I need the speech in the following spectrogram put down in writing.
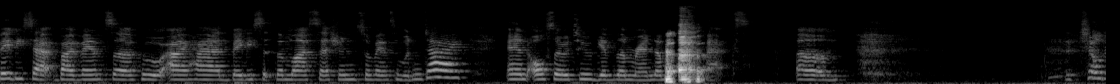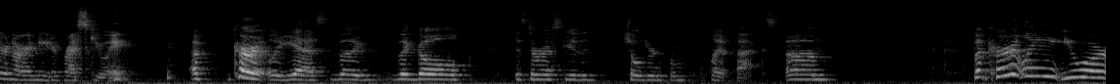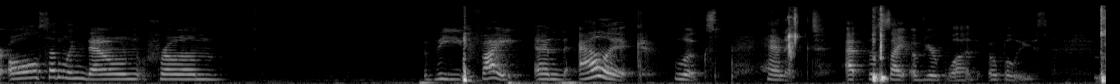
babysat by Vansa, who I had babysit them last session so Vansa wouldn't die, and also to give them random facts. Um, The children are in need of rescuing. Uh, currently, yes. The the goal is to rescue the children from plant facts. Um, but currently, you are all settling down from the fight, and Alec looks panicked at the sight of your blood, Opalise,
